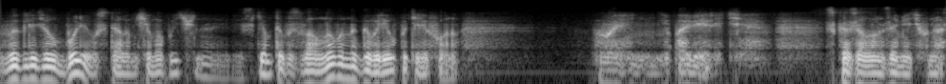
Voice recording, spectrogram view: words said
выглядел более усталым, чем обычно, и с кем-то взволнованно говорил по телефону. «Вы не поверите», — сказал он, заметив нас.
